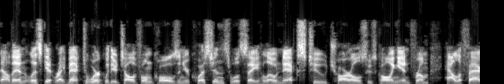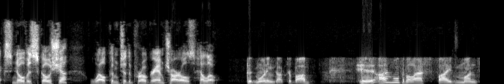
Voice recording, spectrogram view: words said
Now then, let's get right back to work with your telephone calls and your questions. We'll say hello next to Charles, who's calling in from Halifax, Nova Scotia. Welcome to the program, Charles. Hello. Good morning, Dr. Bob. Uh, I, over the last five months,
